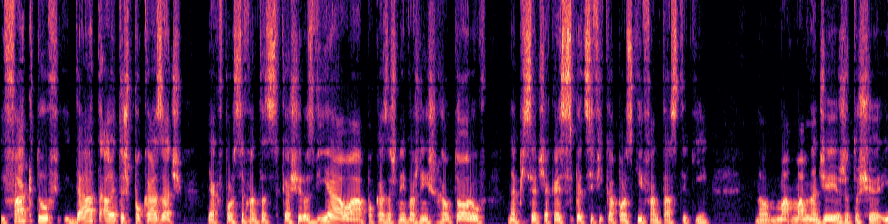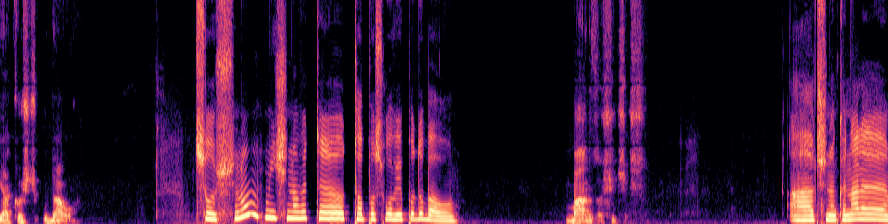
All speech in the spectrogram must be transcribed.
i faktów, i dat, ale też pokazać, jak w Polsce fantastyka się rozwijała, pokazać najważniejszych autorów, napisać, jaka jest specyfika polskiej fantastyki. No, ma, mam nadzieję, że to się jakoś udało. Cóż, no mi się nawet to, to posłowie podobało. Bardzo się cieszę. A czy na kanale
